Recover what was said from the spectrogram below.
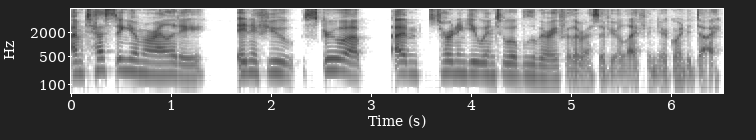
I'm testing your morality, and if you screw up, I'm turning you into a blueberry for the rest of your life and you're going to die.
